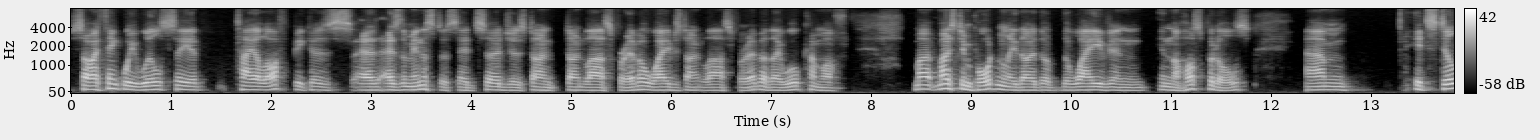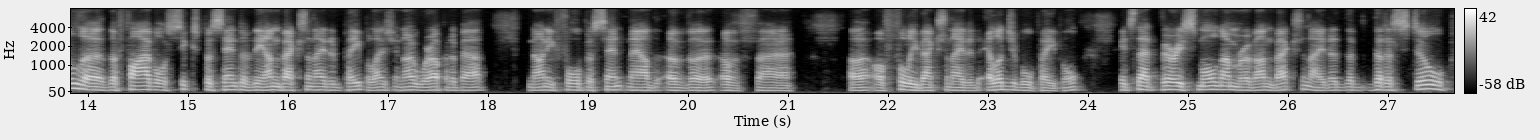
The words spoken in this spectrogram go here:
so I think we will see it tail off because, as, as the minister said, surges don't don't last forever. Waves don't last forever. They will come off. Most importantly, though, the, the wave in in the hospitals. Um, it's still the, the five or six percent of the unvaccinated people. As you know, we're up at about 94% now of, uh, of uh, uh, of fully vaccinated eligible people. It's that very small number of unvaccinated that, that are still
